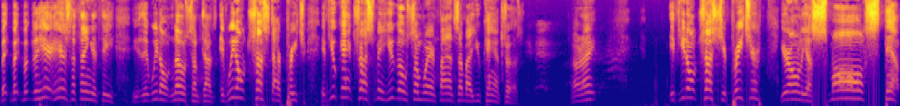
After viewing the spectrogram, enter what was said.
But, but, but here, here's the thing that, the, that we don't know sometimes. If we don't trust our preacher, if you can't trust me, you go somewhere and find somebody you can trust. All right? If you don't trust your preacher, you're only a small step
